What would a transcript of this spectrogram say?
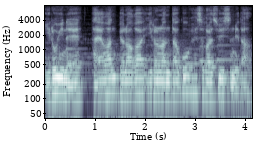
이로 인해 다양한 변화가 일어난다고 해석할 수 있습니다.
